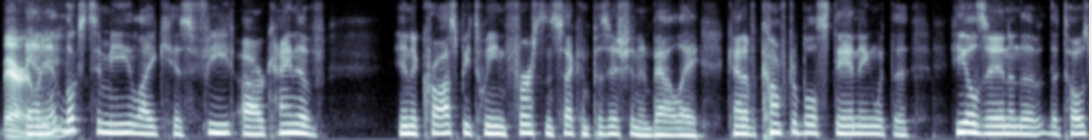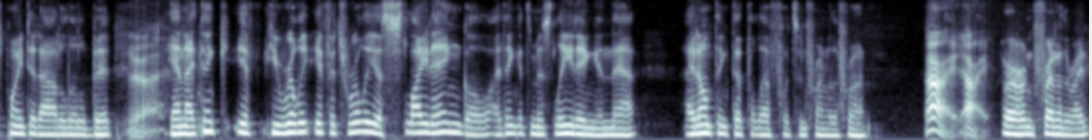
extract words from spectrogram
Barely. And it looks to me like his feet are kind of in a cross between first and second position in ballet, kind of comfortable standing with the heels in and the the toes pointed out a little bit. Right. And I think if he really if it's really a slight angle, I think it's misleading in that I don't think that the left foot's in front of the front All right. All right. or in front of the right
